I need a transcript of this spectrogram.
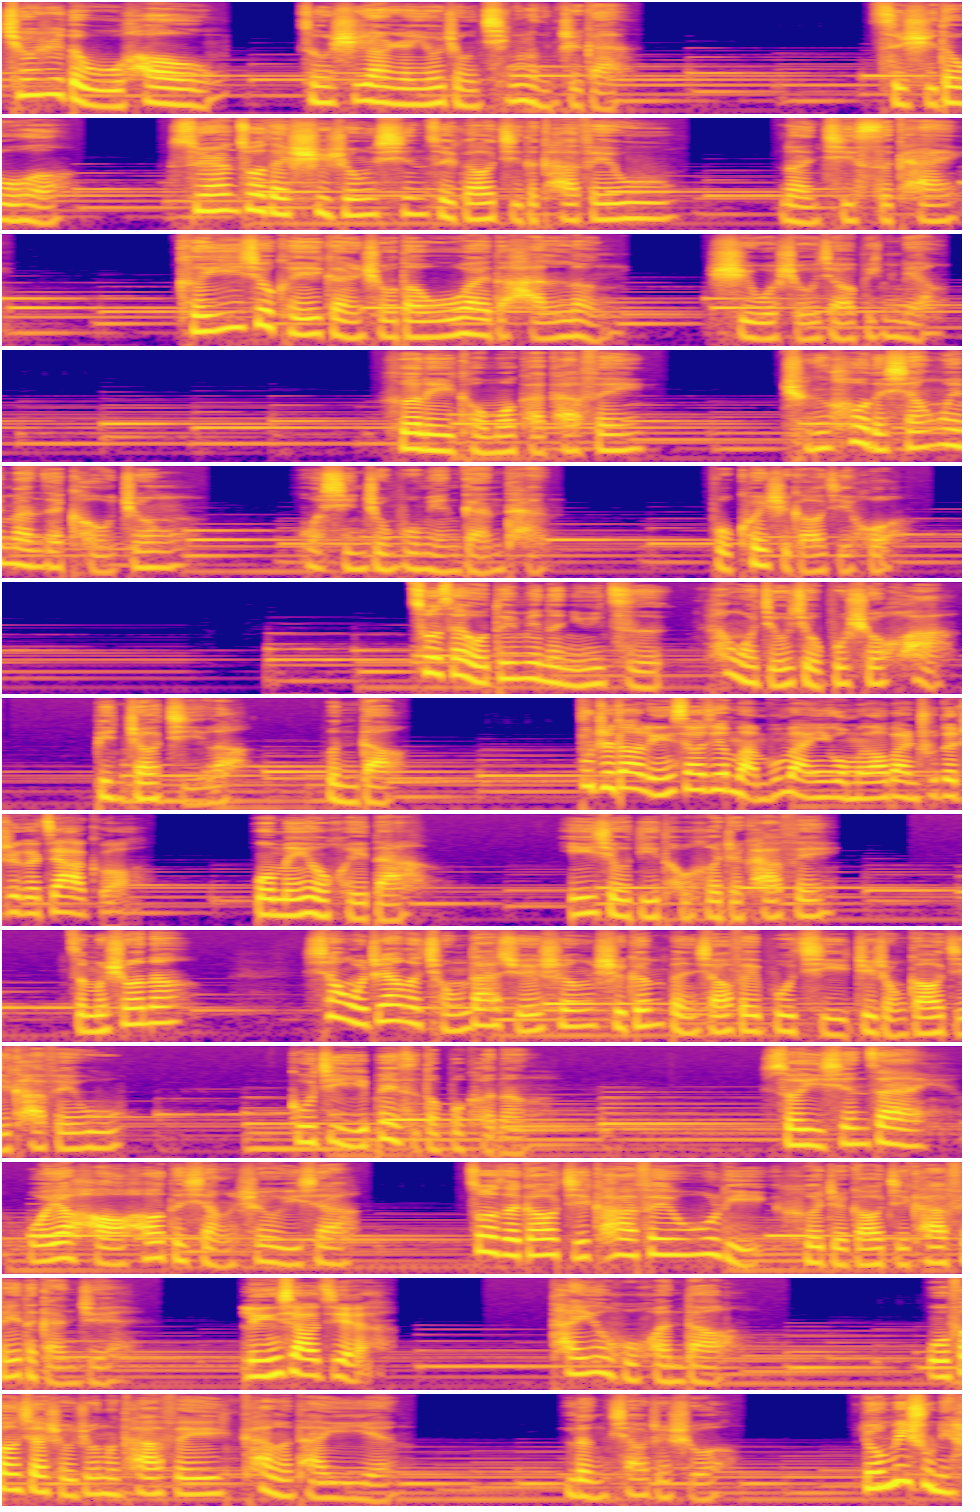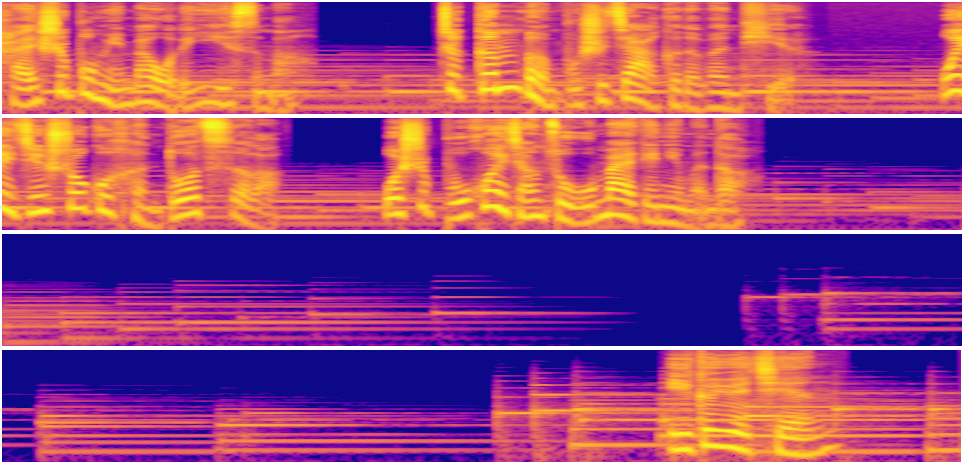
秋日的午后，总是让人有种清冷之感。此时的我，虽然坐在市中心最高级的咖啡屋，暖气四开，可依旧可以感受到屋外的寒冷，使我手脚冰凉。喝了一口摩卡咖啡，醇厚的香味漫在口中，我心中不免感叹：不愧是高级货。坐在我对面的女子看我久久不说话，便着急了，问道：“不知道林小姐满不满意我们老板出的这个价格？”我没有回答，依旧低头喝着咖啡。怎么说呢？像我这样的穷大学生是根本消费不起这种高级咖啡屋，估计一辈子都不可能。所以现在我要好好的享受一下，坐在高级咖啡屋里喝着高级咖啡的感觉。林小姐，他又呼唤道。我放下手中的咖啡，看了他一眼，冷笑着说：“刘秘书，你还是不明白我的意思吗？这根本不是价格的问题，我已经说过很多次了，我是不会将祖屋卖给你们的。”一个月前，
